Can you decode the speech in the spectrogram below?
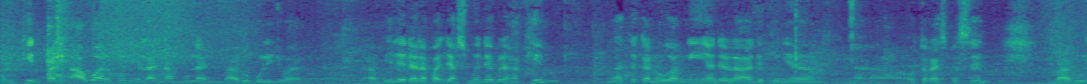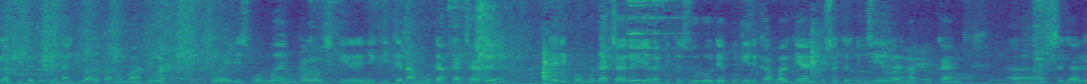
mungkin paling awal pun ialah 6 bulan baru boleh jual. Uh, bila dah dapat judgement daripada hakim, mengatakan orang ni adalah dia punya uh, authorized person barulah kita boleh nak jualkan rumah tu lah. So at this moment kalau sekiranya kita nak mudahkan cara jadi pemudah cara ialah kita suruh dia pergi dekat bahagian pusaka kecil dan lakukan uh, segala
